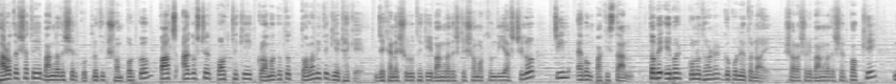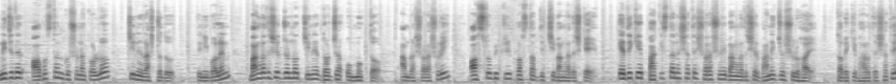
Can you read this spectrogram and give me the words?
ভারতের সাথে বাংলাদেশের কূটনৈতিক সম্পর্ক পাঁচ আগস্টের পর থেকে ক্রমাগত তলানিতে গিয়ে থাকে যেখানে শুরু থেকেই বাংলাদেশকে সমর্থন দিয়ে আসছিল চীন এবং পাকিস্তান। তবে এবার কোনো ধরনের গোপনীয়তা নয়। সরাসরি বাংলাদেশের পক্ষে নিজেদের অবস্থান ঘোষণা করল চীনের রাষ্ট্রদূত। তিনি বলেন, বাংলাদেশের জন্য চীনের দরজা উন্মুক্ত। আমরা সরাসরি অস্ত্র বিক্রির প্রস্তাব দিচ্ছি বাংলাদেশকে। এদিকে পাকিস্তানের সাথে সরাসরি বাংলাদেশের বাণিজ্য শুরু হয়। তবে কি ভারতের সাথে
